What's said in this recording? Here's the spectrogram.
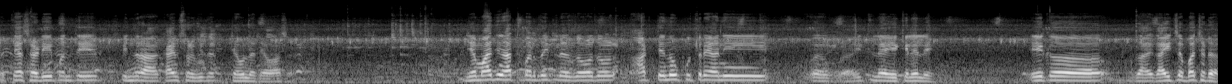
तर त्यासाठी पण ते पिंजरा कायमस्वरूपी ठेवण्यात यावं असं. जे मादी आजपर्यंत इथलं जवळजवळ आठ ते नऊ कुत्रे आणि अ, इथले हे केलेले. एक अ, गाय गाईचं बछडं.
